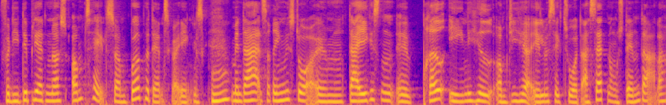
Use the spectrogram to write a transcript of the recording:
fordi det bliver den også omtalt som, både på dansk og engelsk. Mm. Men der er altså rimelig stor, øh, der er ikke sådan øh, bred enighed om de her 11 sektorer. Der er sat nogle standarder,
